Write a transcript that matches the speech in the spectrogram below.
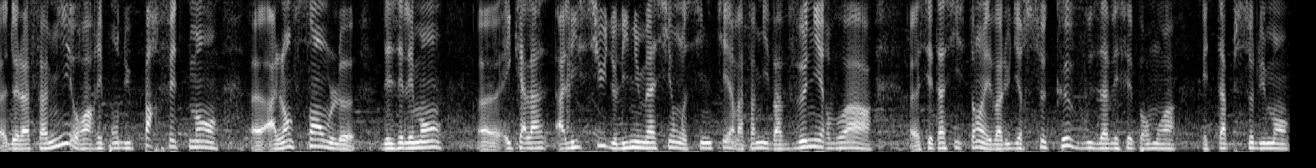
euh, de la famille, aura répondu parfaitement euh, à l'ensemble des éléments euh, et qu'à l'issue de l'inhumation au cimetière, la famille va venir voir euh, cet assistant et va lui dire ce que vous avez fait pour moi est absolument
